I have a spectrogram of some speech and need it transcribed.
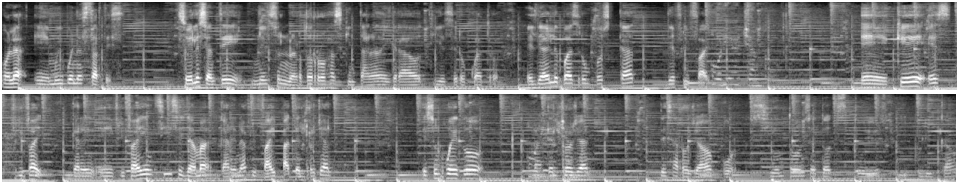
Hola, eh, muy buenas tardes. Soy el estudiante Nelson Leonardo Rojas Quintana del grado 1004. El día de hoy les voy a hacer un postcat de Free Fire. Eh, ¿Qué es Free Fire? Eh, Free Fire en sí se llama Garena Free Fire Battle Royale. Es un juego Battle Royale desarrollado por 111 Dot Studios y publicado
